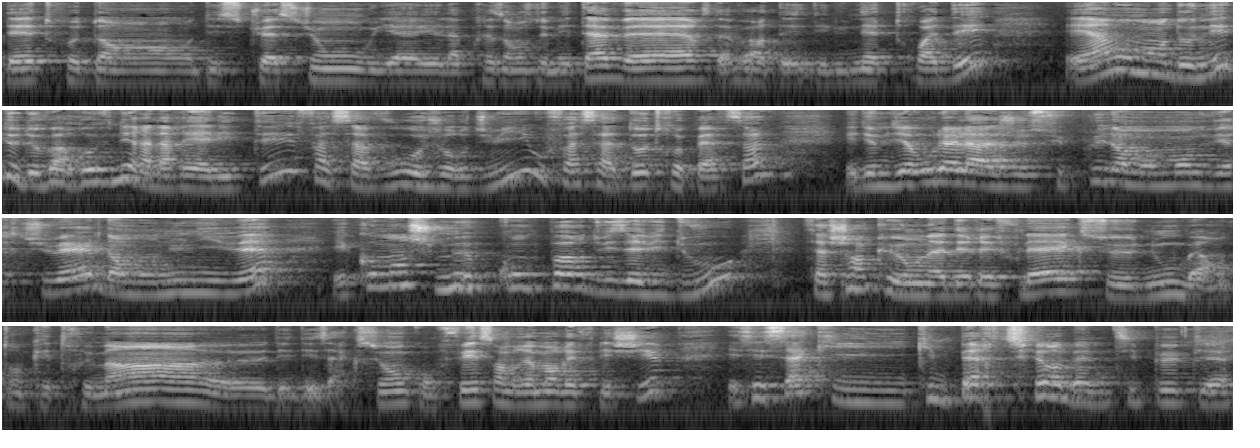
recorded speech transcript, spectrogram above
d'être dans des situations où il y a la présence de métaverse, d'avoir des, lunettes 3D, et à un moment donné de devoir revenir à la réalité face à vous aujourd'hui ou face à d'autres personnes, et de me dire, oulala, là là, je suis plus dans mon monde virtuel, dans mon univers, et comment je me comporte vis-à-vis de vous, sachant qu'on a des réflexes, nous, ben, en tant qu'être humain, euh, des, actions qu'on fait sans vraiment réfléchir. Et c'est ça qui, qui, me perturbe un petit peu, Pierre.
